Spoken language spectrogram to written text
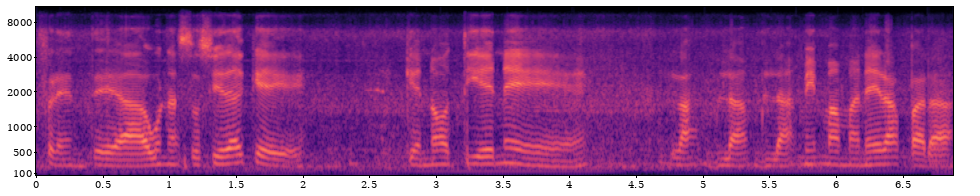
frente a una sociedad que, no tiene las, mismas maneras para,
